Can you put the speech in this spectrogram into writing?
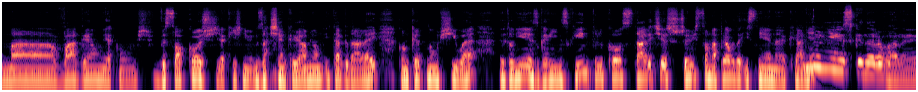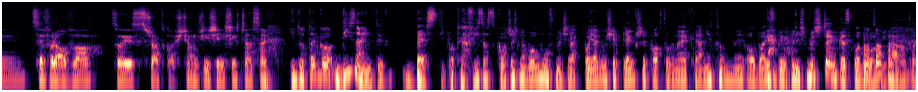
ma wagę, jakąś wysokość, jakiś, nie wiem, zasięg ramion i tak dalej, konkretną siłę. To nie jest green screen, tylko starcie z czymś, co naprawdę istnieje na ekranie. No nie jest generowany cyfrowo, co jest rzadkością w dzisiejszych czasach. I do tego design tych bestii potrafi zaskoczyć, no bo umówmy się, jak pojawił się pierwszy potwór na ekranie, to my obaj zbieraliśmy szczękę z No podłogi. to prawda,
